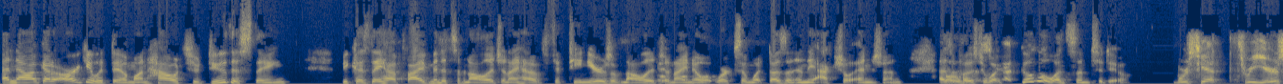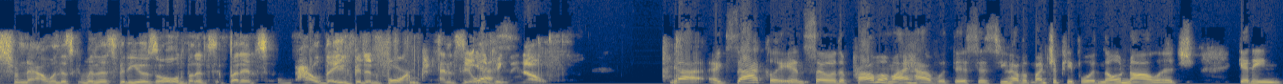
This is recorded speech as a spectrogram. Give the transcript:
and now I've got to argue with them on how to do this thing because they have five minutes of knowledge and I have 15 years of knowledge and I know what works and what doesn't in the actual engine, as opposed to what. Google wants them to do. Worse yet, three years from now, when this when this video is old, but it's but it's how they've been informed, and it's the only Yes. thing they know. Yeah, exactly. And so the problem I have with this is you have a bunch of people with no knowledge getting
